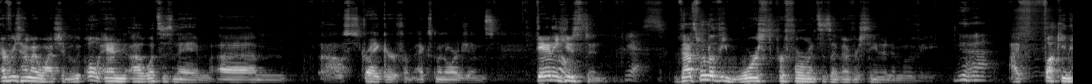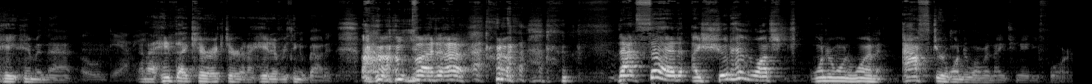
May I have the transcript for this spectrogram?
every time I watch a movie. Oh, and uh, what's his name? Um, oh, Stryker from X Men Origins, Danny Huston. Yes. That's one of the worst performances I've ever seen in a movie. Yeah. I fucking hate him in that. Oh, Danny. And I hate that character, and I hate everything about it. but uh, that said, I should have watched Wonder Woman 1 after Wonder Woman 1984.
